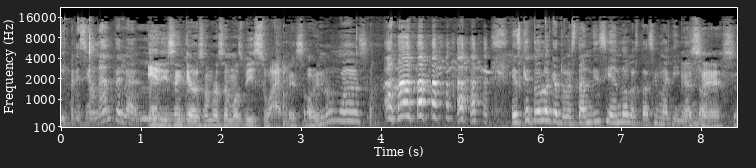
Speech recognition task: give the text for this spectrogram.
impresionante la... la- Y dicen que los hombres somos visuales. Hoy nomás. Es que todo lo que te lo están diciendo lo estás imaginando. Sí, sí.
